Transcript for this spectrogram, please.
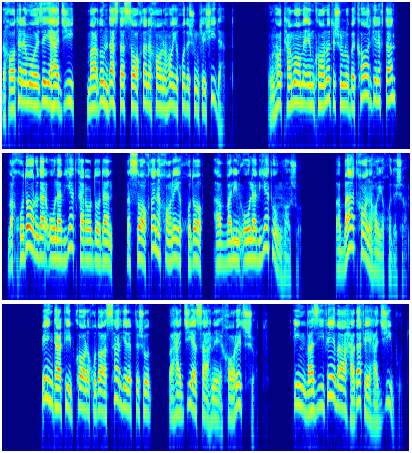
به خاطر موعظه حجی مردم دست از ساختن خانه های خودشون کشیدند. اونها تمام امکاناتشون رو به کار گرفتن و خدا رو در اولویت قرار دادن و ساختن خانه خدا اولین اولویت اونها شد و بعد خانه های خودشان. به این ترتیب کار خدا از سر گرفته شد و حجی از صحنه خارج شد. این وظیفه و هدف حجی بود.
